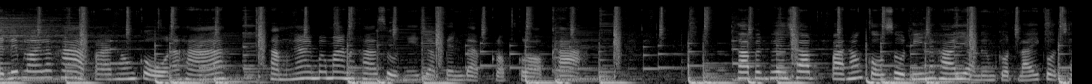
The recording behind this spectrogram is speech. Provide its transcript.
ร็จเรียบร้อยแล้วค่ะ ปลาท้องโกนะคะทำง่ายมากๆนะคะ สูตรนี้จะเป็นแบบกรอบๆค่ะ ถ้าเพื่อนๆชอบปลาท้องโกสูตรนี้นะคะ อย่าลืมกดไลค์กดแช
